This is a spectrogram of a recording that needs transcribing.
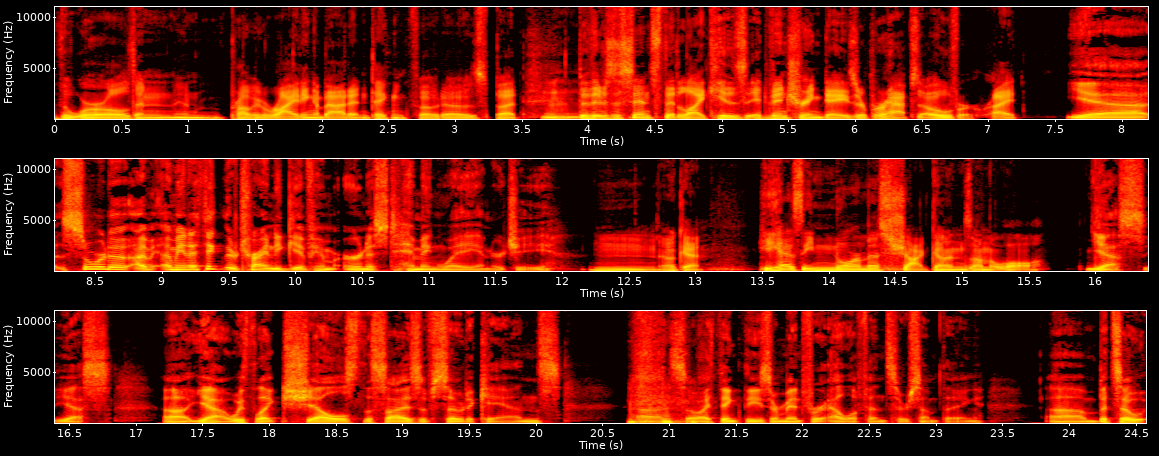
the world and, and probably writing about it and taking photos. But, mm-hmm. but there's a sense that like his adventuring days are perhaps over, right? Yeah, sort of. I mean, I think they're trying to give him Ernest Hemingway energy. Mm, okay, he has enormous shotguns on the wall. Yes, yes, uh, yeah, with like shells the size of soda cans. Uh, so I think these are meant for elephants or something. Um, but so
